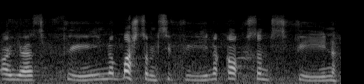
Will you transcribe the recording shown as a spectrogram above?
Ajas fina, bastams fina, some fina.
